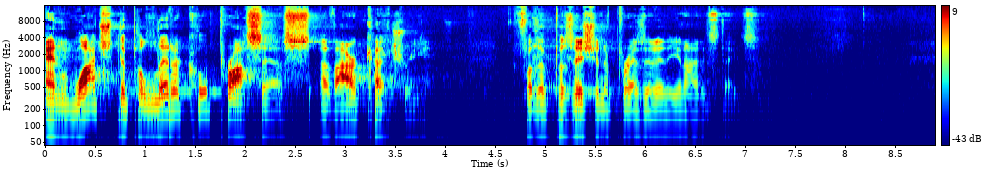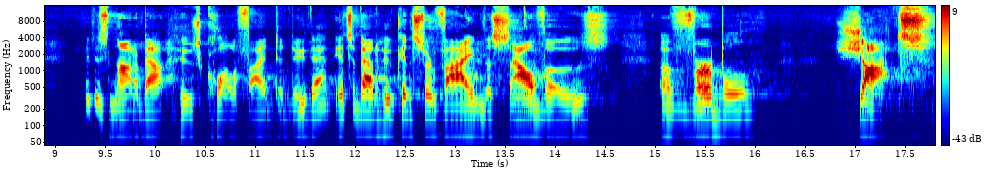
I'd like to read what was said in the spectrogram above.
and watch the political process of our country for the position of President of the United States. It is not about who's qualified to do that. It's about who can survive the salvos of verbal shots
